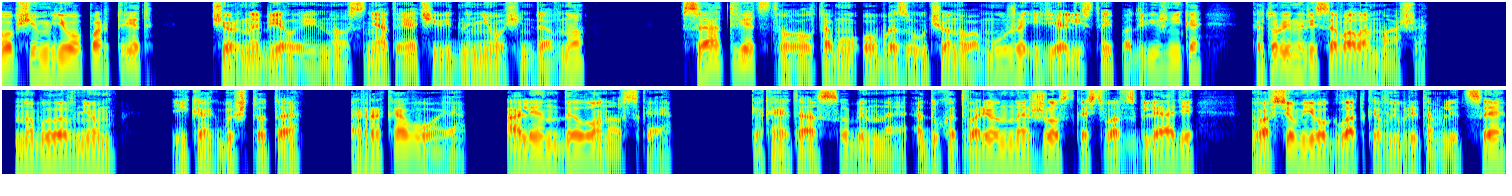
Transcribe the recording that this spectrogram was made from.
В общем, его портрет, черно-белый, но снятый, очевидно, не очень давно, соответствовал тому образу ученого мужа, идеалиста и подвижника, который нарисовала Маша. Но было в нем и как бы что-то роковое, Ален Делоновское, какая-то особенная, одухотворенная жесткость во взгляде, во всем его гладко выбритом лице,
